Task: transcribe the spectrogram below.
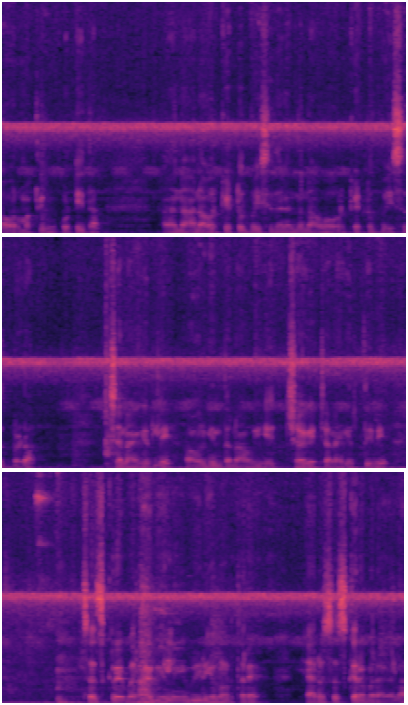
ಅವ್ರ ಮಕ್ಕಳಿಗೂ ಕೊಟ್ಟಿದ್ದ. ನಾನು ಅವ್ರು ಕೆಟ್ಟದ್ದು ಬಯಸಿದ್ದಾನೆ ಅಂದರೆ ನಾವು ಅವ್ರು ಕೆಟ್ಟದ್ದು ಬಯಸೋದು ಬೇಡ. ಚೆನ್ನಾಗಿರಲಿ, ಅವ್ರಿಗಿಂತ ನಾವು ಹೆಚ್ಚಾಗಿ ಚೆನ್ನಾಗಿರ್ತೀವಿ. ಸಬ್ಸ್ಕ್ರೈಬರ್ ಆಗಿರಲಿ ವಿಡಿಯೋ ನೋಡ್ತಾರೆ. ಯಾರೂ ಸಬ್ಸ್ಕ್ರೈಬರ್ ಆಗಲ್ಲ.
